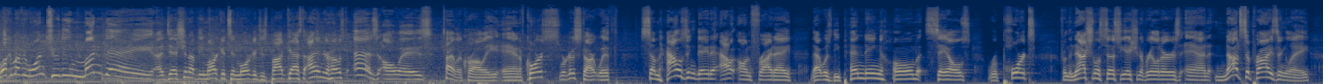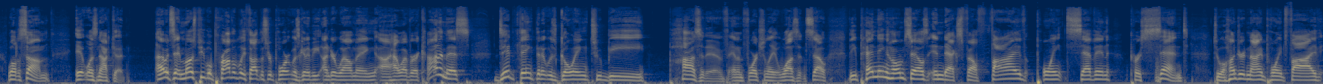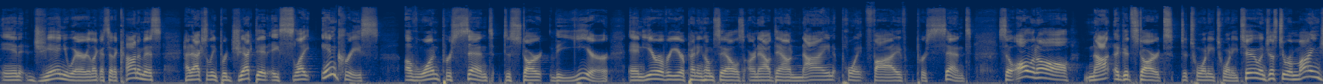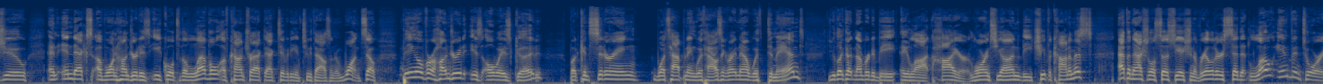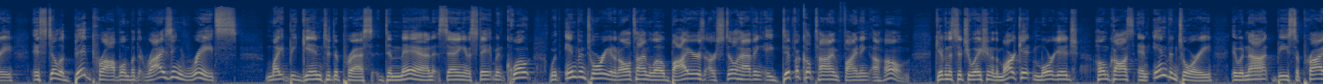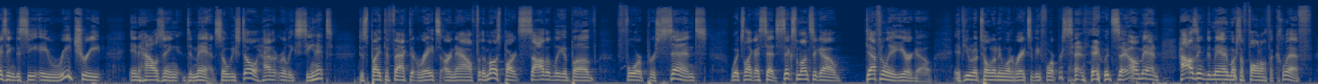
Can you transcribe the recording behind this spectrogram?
Welcome, everyone, to the Monday edition of the Markets and Mortgages podcast. I am your host, as always, Tyler Cralle. And of course, we're going to start with some housing data out on Friday. That was the pending home sales report from the National Association of Realtors. And not surprisingly, well, to some, it was not good. I would say most people probably thought this report was going to be underwhelming. Uh, however, economists did think that it was going to be positive, and unfortunately it wasn't. So the pending home sales index fell 5.7% to 109.5 in January. Like I said, economists had actually projected a slight increase of 1% to start the year. And year over year, pending home sales are now down 9.5%. So, all in all, not a good start to 2022. And just to remind you, an index of 100 is equal to the level of contract activity in 2001. So, being over 100 is always good. But considering what's happening with housing right now with demand, you'd like that number to be a lot higher. Lawrence Yun, the chief economist at the National Association of Realtors, said that low inventory is still a big problem, but that rising rates might begin to depress demand, saying in a statement, quote, with inventory at an all-time low, buyers are still having a difficult time finding a home. Given the situation in the market, mortgage, home costs, and inventory, it would not be surprising to see a retreat in housing demand. So we still haven't really seen it, despite the fact that rates are now, for the most part, solidly above 4%, which, like I said, six months ago, definitely a year ago, if you would have told anyone rates would be 4%, they would say, oh man, housing demand must have fallen off a cliff.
